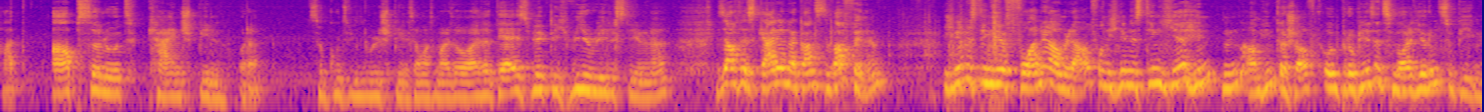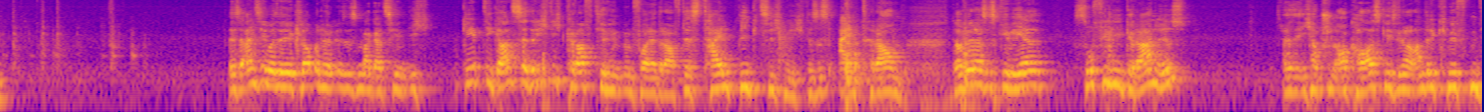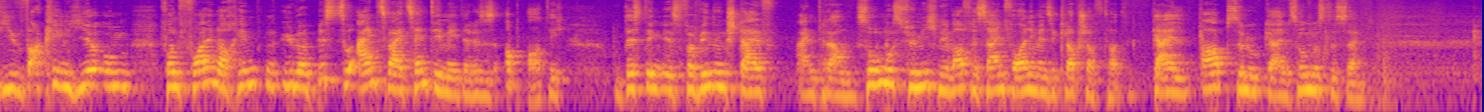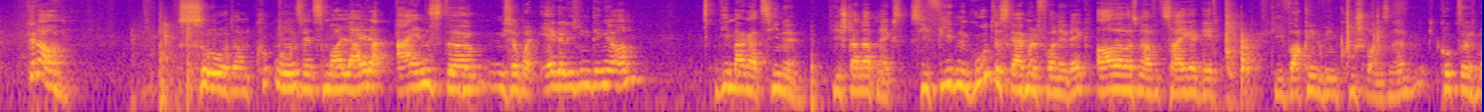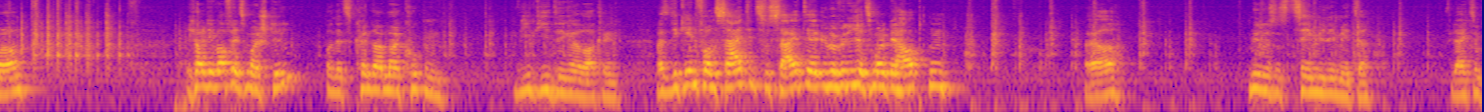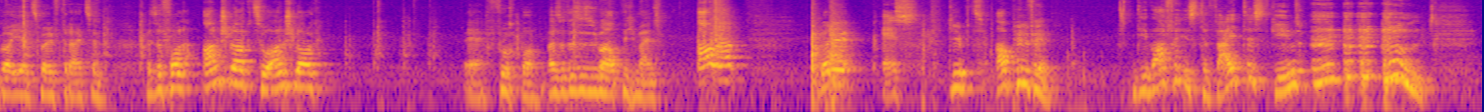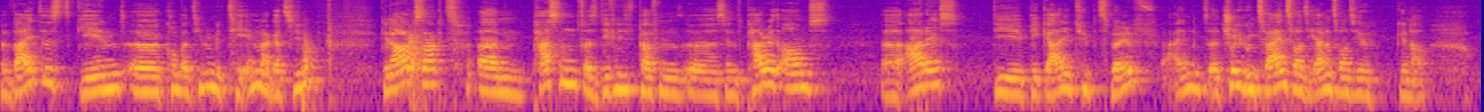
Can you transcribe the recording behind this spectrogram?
hat absolut kein Spiel oder so gut wie null Spiel, sagen wir es mal so. Also der ist wirklich wie Real Steel. Ne? Das ist auch das Geile an der ganzen Waffe. Ne? Ich nehme das Ding hier vorne am Lauf und ich nehme das Ding hier hinten am Hinterschaft und probiere es jetzt mal hier rumzubiegen. Das Einzige, was ihr hier klappern hört, ist das Magazin. Ich gebe die ganze Zeit richtig Kraft hier hinten und vorne drauf. Das Teil biegt sich nicht. Das ist ein Traum. Dafür, dass das Gewehr so filigran ist, also ich habe schon AKs gesehen und andere Kniften, die wackeln hier um von vorne nach hinten über bis zu 1-2 cm. Das ist abartig. Und das Ding ist verwindungssteif, ein Traum. So muss für mich eine Waffe sein, vor allem wenn sie Klappschaft hat. Geil, absolut geil, so muss das sein. Genau. So, dann gucken wir uns jetzt mal leider eins der, ich sag mal, ärgerlichen Dinge an. Die Magazine, die Standard Max. Sie feeden gut, das gleich mal vorne weg, aber was mir auf den Zeiger geht, die wackeln wie ein Kuhschwanz. Ne? Guckt es euch mal an. Ich halte die Waffe jetzt mal still und jetzt könnt ihr mal gucken, wie die Dinger wackeln. Also die gehen von Seite zu Seite über, würde ich jetzt mal behaupten, ja, mindestens 10 mm. Vielleicht sogar eher 12, 13. Also von Anschlag zu Anschlag, äh, furchtbar. Also das ist überhaupt nicht meins. Aber, Leute, es gibt Abhilfe. Die Waffe ist weitestgehend, weitestgehend äh, kompatibel mit TM-Magazin. Genauer gesagt, ähm, passend, also definitiv passend äh, sind Pirate Arms, äh, Ares, die Begani Typ 12, ein, äh, Entschuldigung, 22, 21, genau.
